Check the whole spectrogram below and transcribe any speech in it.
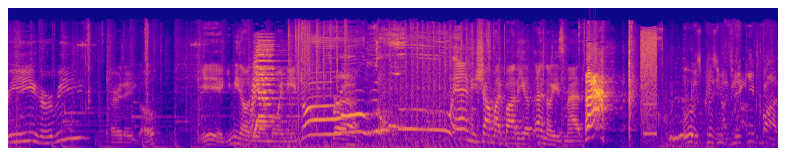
Hurry, hurry. There, there you go. Yeah, give me all the ammo I need. No! No! And he shot my body up. I know he's mad. Oh, it's because you taking my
